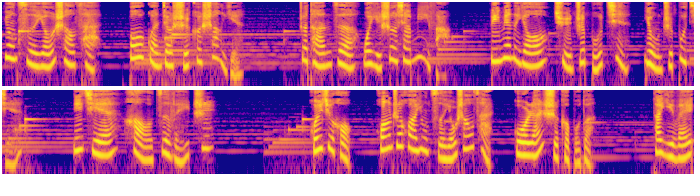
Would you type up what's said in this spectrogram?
用此油烧菜，包管叫食客上瘾。这坛子我已设下秘法，里面的油取之不尽，用之不竭，你且好自为之。”回去后，黄之化用此油烧菜，果然食客不断。他以为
